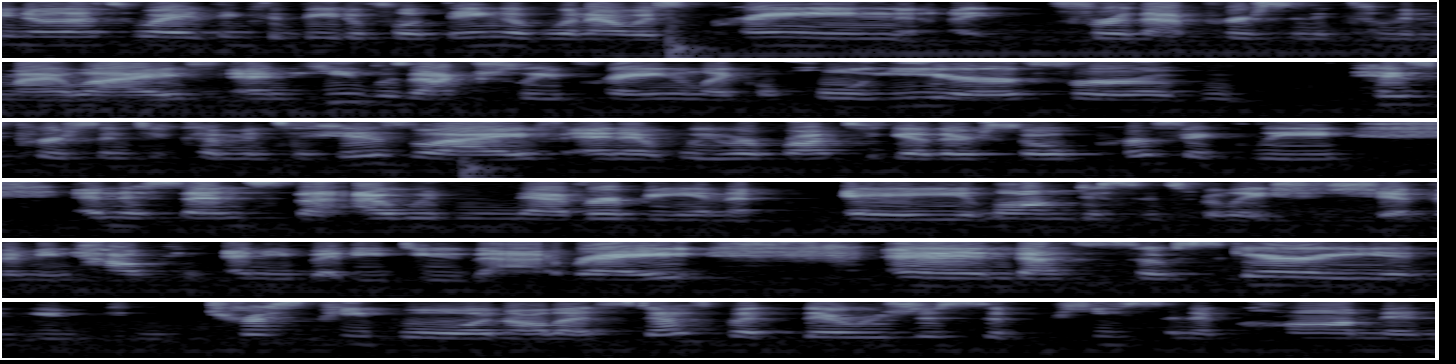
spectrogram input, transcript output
you know that's why I think the beautiful thing of when I was praying for that person to come in my life and he was actually praying like a whole year for his person to come into his life and it, we were brought together so perfectly in the sense that i would never be in a long distance relationship. I mean how can anybody do that right? And that's so scary and you can trust people and all that stuff but there was just a peace and a calm and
